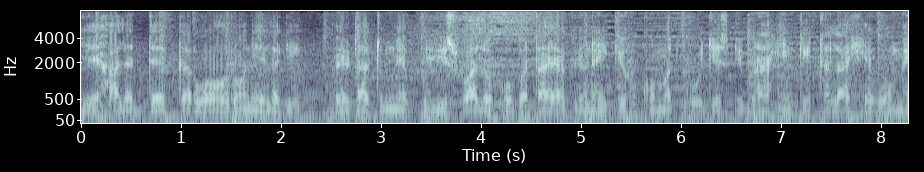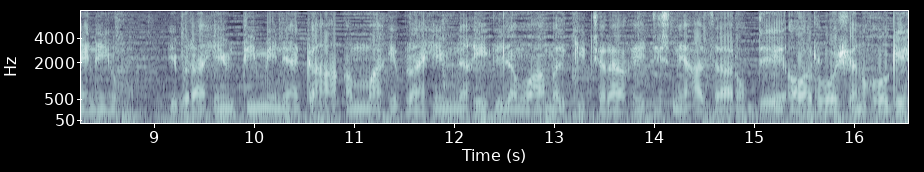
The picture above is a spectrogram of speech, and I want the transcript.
ये हालत देखकर वह रोने लगी। बेटा, तुमने पुलिस वालों को बताया क्यों नहीं कि हुकूमत को जिस इब्राहिम की तलाश है वो मैं नहीं हूँ? इब्राहिम तीमी ने कहा, अम्मा इब्राहिम नहीं इलम व अमल की चराग है, जिसने हज़ारों दे और रोशन हो गए।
